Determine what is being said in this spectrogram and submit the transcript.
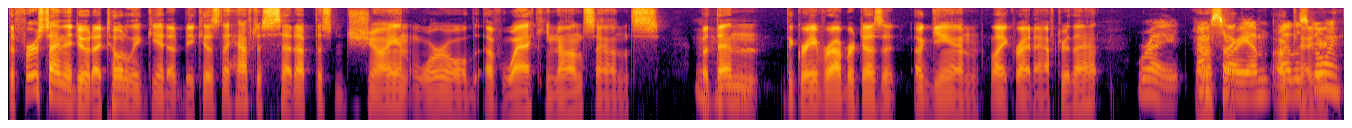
The first time they do it, I totally get it because they have to set up this giant world of wacky nonsense, but mm-hmm. then the grave robber does it again, like right after that. Right. And I'm it's like, sorry. I'm I was okay, going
